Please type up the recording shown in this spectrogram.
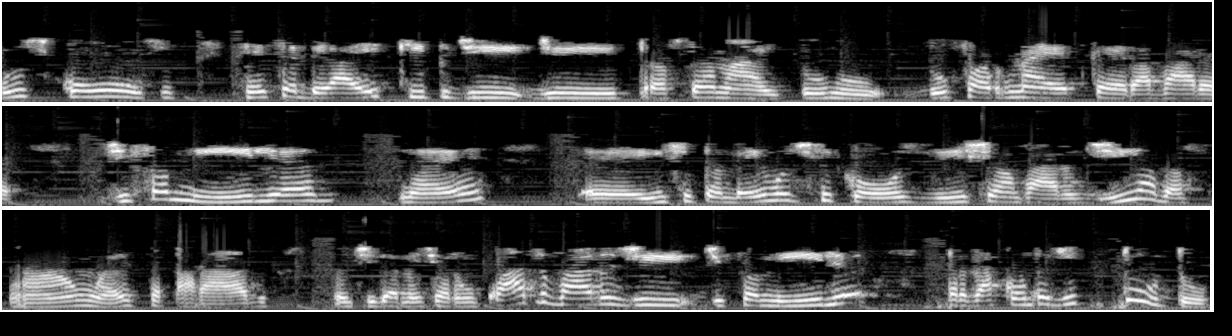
Os cursos, receber a equipe de, de profissionais do, do fórum na época era a vara de família, né? É, isso também modificou, existe uma vara de adoção, é separado. Antigamente eram quatro varas de, de família para dar conta de tudo.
